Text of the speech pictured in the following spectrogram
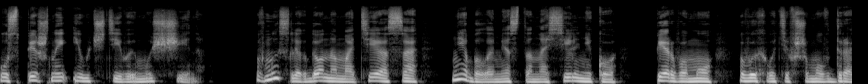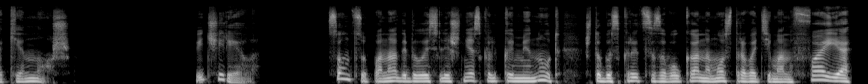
успешный и учтивый мужчина. В мыслях Дона Матиаса не было места насильнику, первому выхватившему в драке нож. Вечерело. Солнцу понадобилось лишь несколько минут, чтобы скрыться за вулканом острова Тиманфая,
